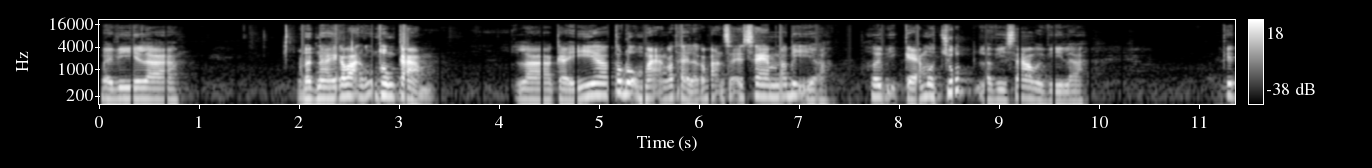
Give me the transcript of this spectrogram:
Bởi vì là đợt này các bạn cũng thông cảm là cái ờ, tốc độ mạng có thể là các bạn sẽ xem nó bị ờ, hơi bị kém một chút là vì sao? Bởi vì là cái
